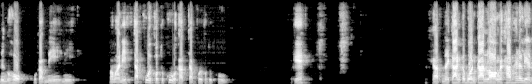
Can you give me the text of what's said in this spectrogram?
หนึ่งหกคู่กับนี้นี้ประมาณนี้จับคู่ครบทุกคู่ครับ จับคู่ครบทุกคู่โอเคครับในการกระบวนการลองนะครับ ให้นักเรียน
